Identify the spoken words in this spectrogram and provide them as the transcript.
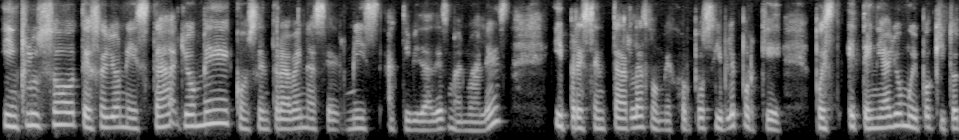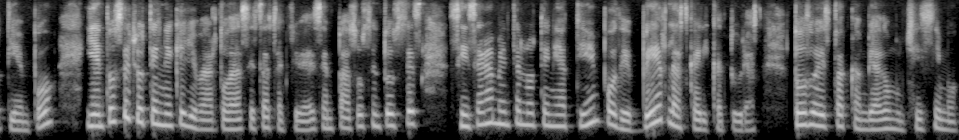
Incluso, te soy honesta, yo me concentraba en hacer mis actividades manuales y presentarlas lo mejor posible porque pues eh, tenía yo muy poquito tiempo y entonces yo tenía que llevar todas estas actividades en pasos. Entonces, sinceramente no tenía tiempo de ver las caricaturas. Todo esto ha cambiado muchísimo.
